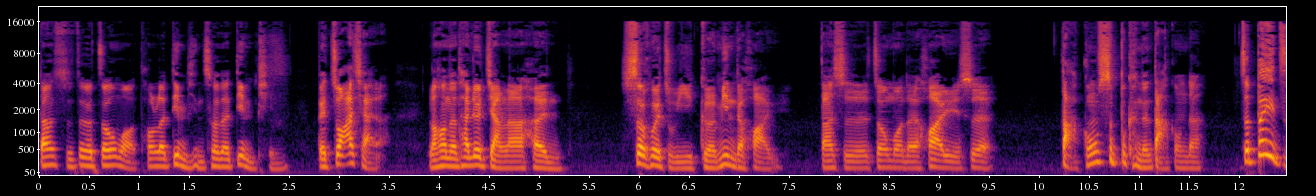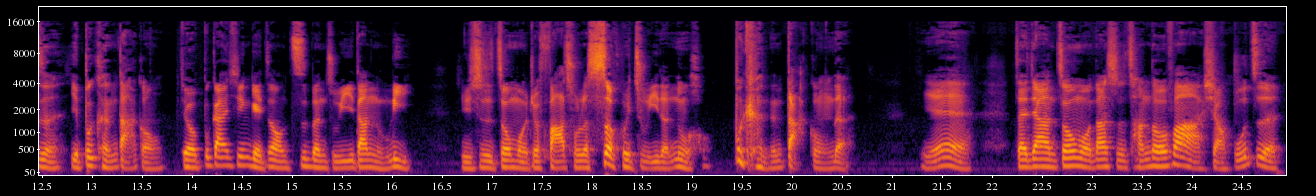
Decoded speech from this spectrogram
当时这个周某偷了电瓶车的电瓶，被抓起来了，然后呢，他就讲了很。社会主义革命的话语，当时周某的话语是：打工是不可能打工的，这辈子也不可能打工，就不甘心给这种资本主义当奴隶。于是周某就发出了社会主义的怒吼：不可能打工的，耶！再加上周某当时长头发、小胡子，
